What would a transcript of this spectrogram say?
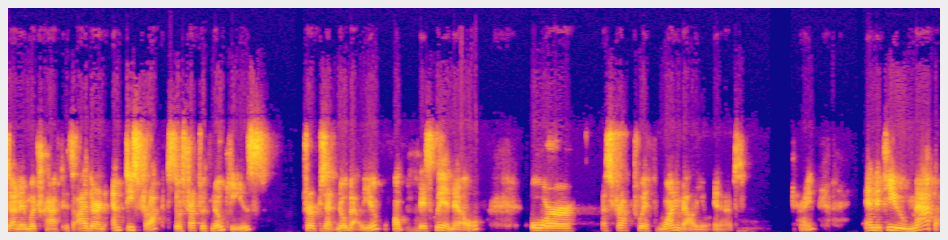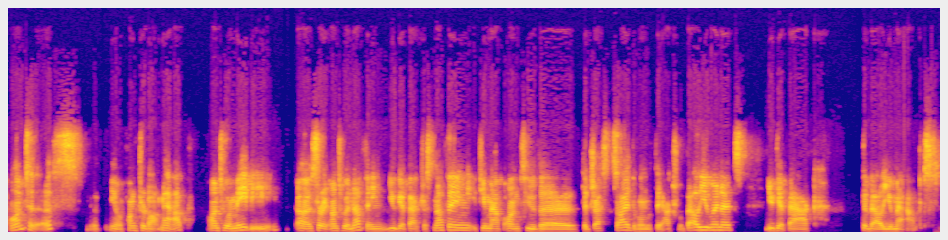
done in Witchcraft, it's either an empty struct, so a struct with no keys to represent no value, mm-hmm. basically a nil, or a struct with one value in it, right? And if you map onto this, you know, functor.map onto a maybe, uh, sorry, onto a nothing, you get back just nothing. If you map onto the, the just side, the one with the actual value in it, you get back the value mapped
